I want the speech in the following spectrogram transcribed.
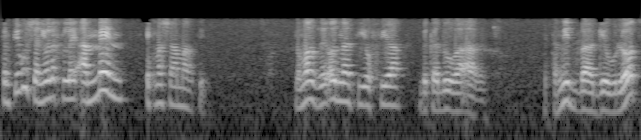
אתם תראו שאני הולך לאמן את מה שאמרתי. כלומר, זה עוד מעט יופיע בכדור הארץ. ותמיד בגאולות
